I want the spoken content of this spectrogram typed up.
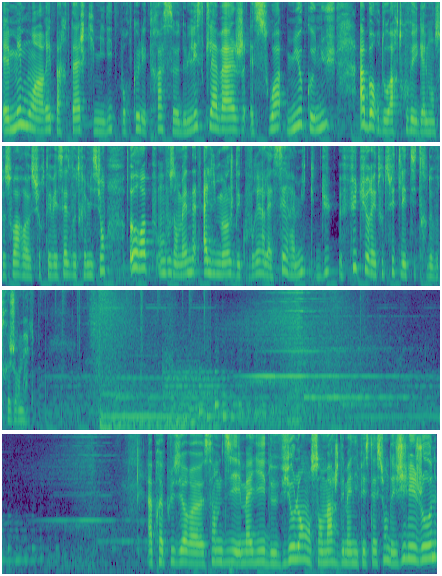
Mémoire et Partage qui milite pour que les traces de l'esclavage soient mieux connues à Bordeaux. À retrouver également ce soir euh, sur TV7 votre émission Europe. On vous emmène à Limoges découvrir la céramique du futur. Et tout de suite les titres de votre journal. Après plusieurs euh, samedis émaillés de violence en marge des manifestations des Gilets jaunes,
